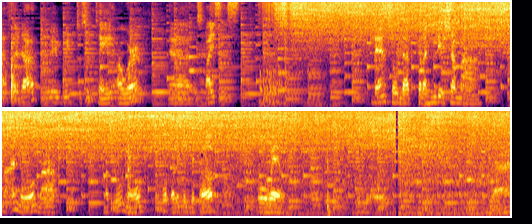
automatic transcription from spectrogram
after that we're going to saute our uh, spices. Then so that para hindi siya ma maano, ma masunog, put a little bit of oil. Yan.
